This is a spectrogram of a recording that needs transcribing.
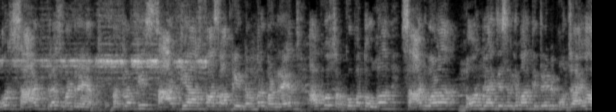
और 60 प्लस बन रहे हैं मतलब कि 60 के आसपास आपके नंबर बन रहे हैं, आपको सबको पता होगा 60 वाला नॉर्मलाइजेशन के बाद कितने पे पहुँच जाएगा?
